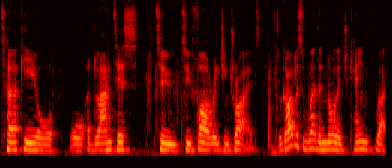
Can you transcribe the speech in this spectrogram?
Turkey or or Atlantis to to far-reaching tribes, regardless of where the knowledge came, right?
